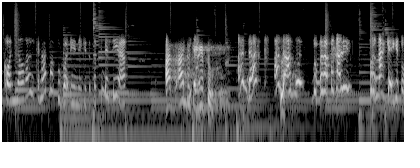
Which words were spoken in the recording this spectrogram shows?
konyol kali kenapa aku buat ini? Gitu. Tapi udah siap ada ada kayak gitu. Ada ada. Aku beberapa kali pernah kayak gitu.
